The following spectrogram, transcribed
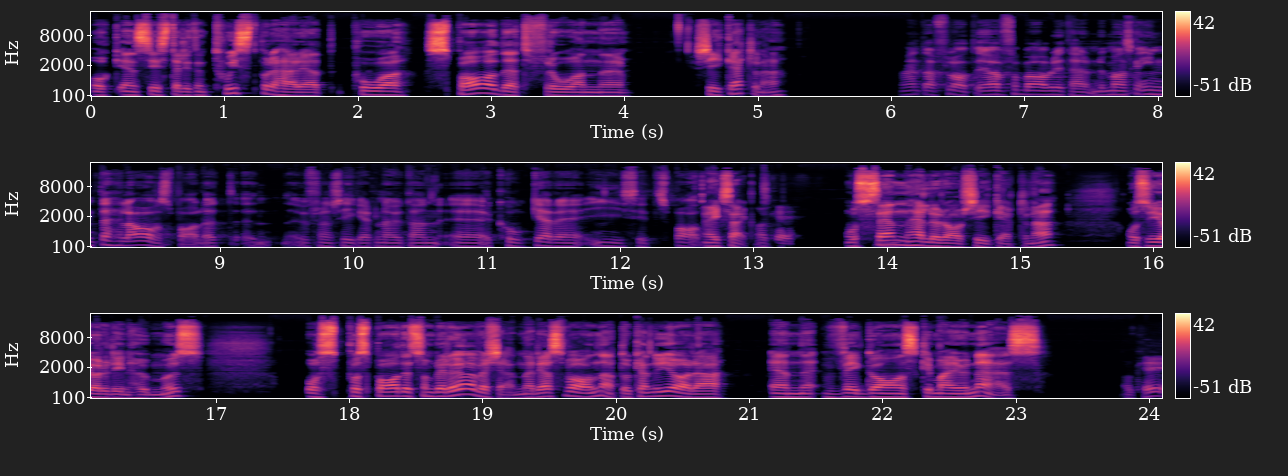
Och en sista liten twist på det här är att på spadet från eh, kikärtorna Vänta, förlåt. Jag får bara avbryta här. Man ska inte hälla av spadet eh, från kikärtorna utan eh, koka det i sitt spad. Exakt. Okej. Och sen häller du av kikärtorna. Och så gör du din hummus. Och på spadet som blir över sen, när det har svalnat, då kan du göra en vegansk majonnäs. Okej.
